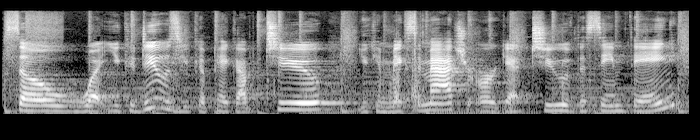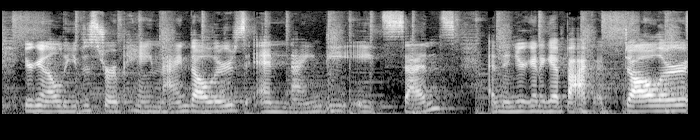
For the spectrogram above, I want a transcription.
So what you could do is you could pick up two, you can mix and match or get two of the same thing. You're gonna leave the store paying $9.98, and then you're gonna get back a dollar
